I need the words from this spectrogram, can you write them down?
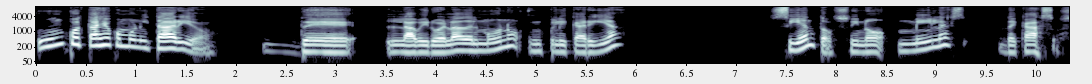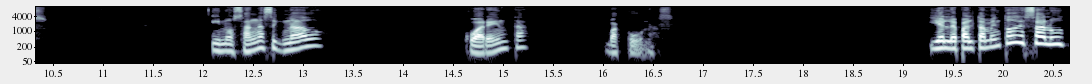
un contagio comunitario de la viruela del mono implicaría cientos, sino miles de casos. Y nos han asignado 40 vacunas. Y el Departamento de Salud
